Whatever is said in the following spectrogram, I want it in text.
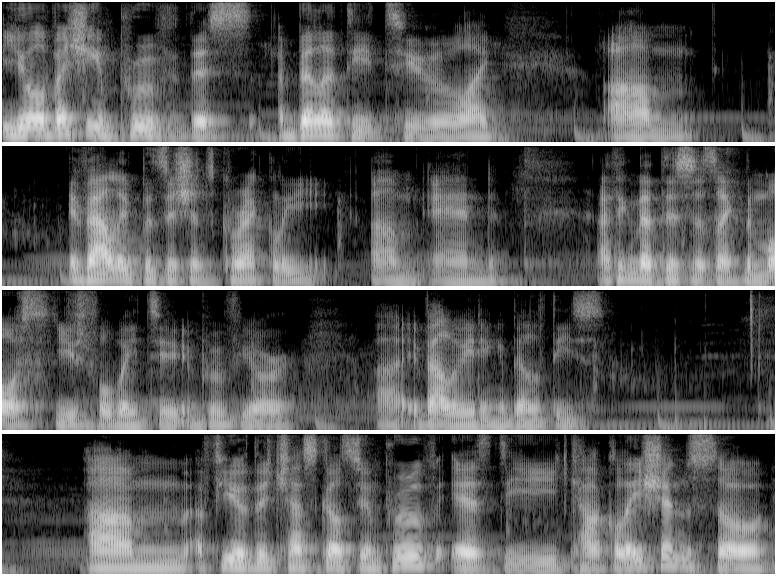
you'll eventually improve this ability to like um, evaluate positions correctly. Um, and I think that this is like the most useful way to improve your uh, evaluating abilities. Um, a few of the chess skills to improve is the calculation. So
